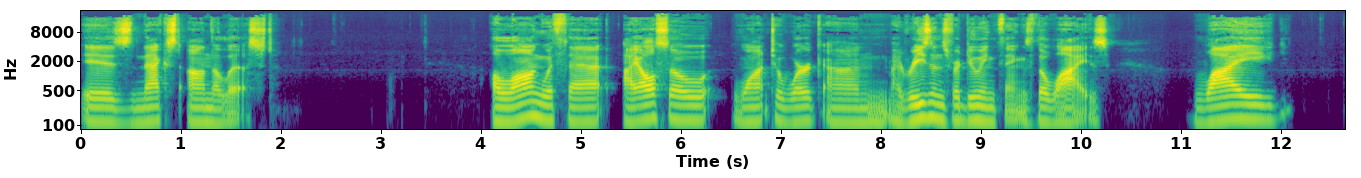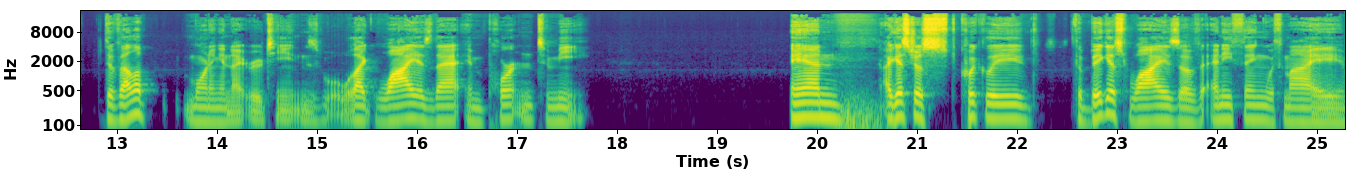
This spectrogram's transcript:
is next on the list. Along with that, I also want to work on my reasons for doing things, the whys. Why develop morning and night routines? Like, why is that important to me? And I guess just quickly, the biggest whys of anything with my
